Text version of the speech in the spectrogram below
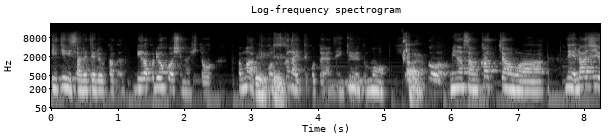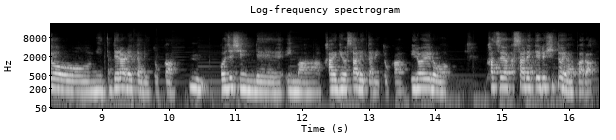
PT されてる方、理学療法士の人がまあ結構少ないってことやねんけれども、はそう皆さんかっちゃんはね、ラジオに出られたりとか、うん。ご自身で今開業されたりとか、いろいろ活躍されてる人やから、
